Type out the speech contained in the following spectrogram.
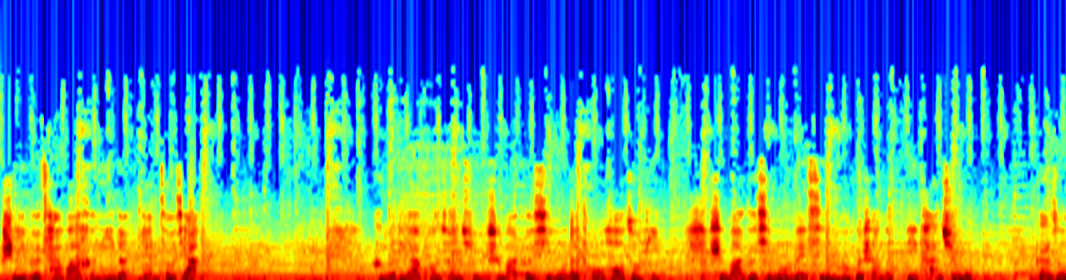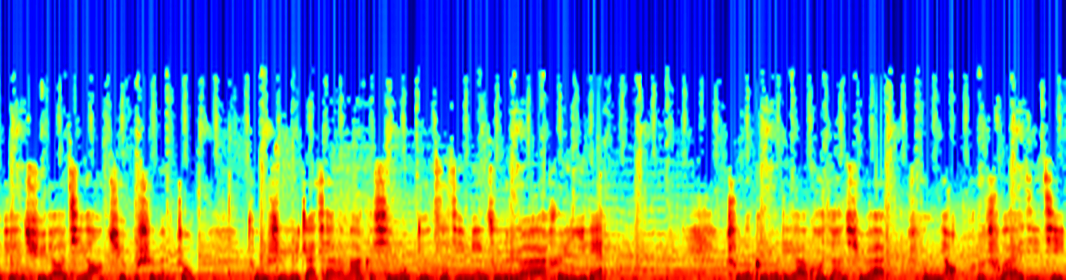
是一个才华横溢的演奏家。克罗地亚狂想曲是马克西姆的头号作品，是马克西姆每次音乐会上的必弹曲目。该作品曲调激昂却不失稳重。同时，也展现了马克西姆对自己民族的热爱和依恋。除了克罗地亚狂想曲外，《蜂鸟》和《出埃及记》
